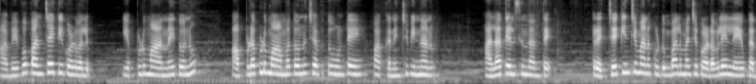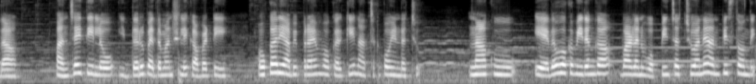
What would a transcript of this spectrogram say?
అవేవో పంచాయతీ గొడవలు. ఎప్పుడు మా అన్నయ్యతోనూ అప్పుడప్పుడు మా అమ్మతోనూ చెబుతూ ఉంటే పక్క నుంచి విన్నాను. అలా తెలిసిందంతే. ప్రత్యేకించి మన కుటుంబాల మధ్య గొడవలేం లేవు కదా. పంచాయతీలో ఇద్దరు పెద్ద మనుషులే కాబట్టి ఒకరి అభిప్రాయం ఒకరికి నచ్చకపోయి ఉండొచ్చు. నాకు ఏదో ఒక విధంగా వాళ్ళని ఒప్పించవచ్చు అనే అనిపిస్తోంది.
